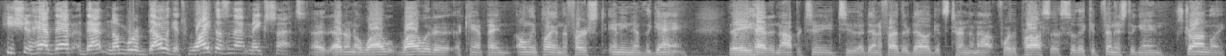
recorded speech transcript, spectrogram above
He should have that that number of delegates. Why doesn't that make sense? I, I don't know why. Why would a, a, campaign only play in the first inning of the game? They had an opportunity to identify their delegates, turn them out for the process, so they could finish the game strongly.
